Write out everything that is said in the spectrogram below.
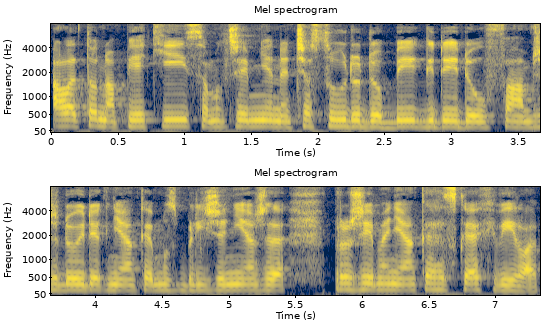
ale to napětí samozřejmě nečasuju do doby, kdy doufám, že dojde k nějakému zblížení a že prožijeme nějaké hezké chvíle.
